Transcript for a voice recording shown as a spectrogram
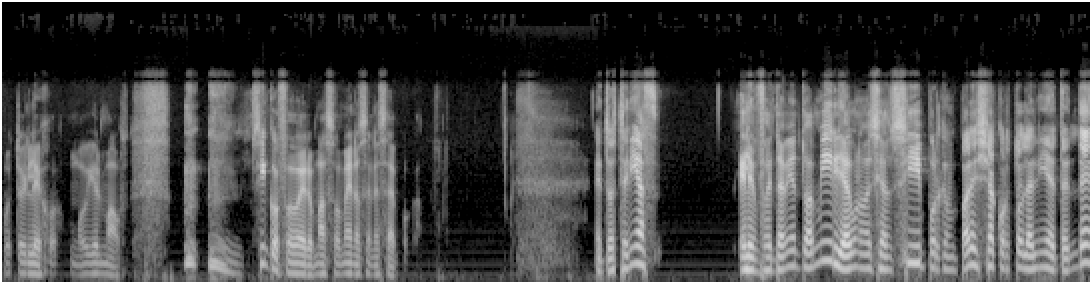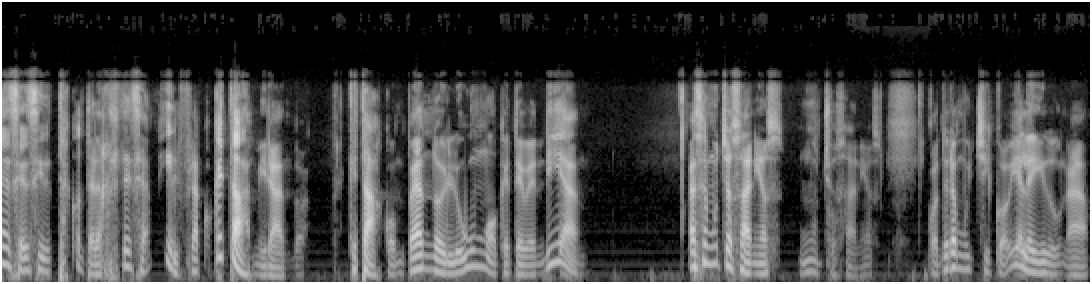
pues estoy lejos, moví el mouse. 5 de febrero más o menos en esa época. Entonces tenías el enfrentamiento a mil y algunos decían sí, porque me parece ya cortó la línea de tendencia. Es decir, estás contra la resistencia a mil, flaco. ¿Qué estabas mirando? ¿Qué estabas comprando el humo que te vendían? Hace muchos años, muchos años, cuando era muy chico, había leído una,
